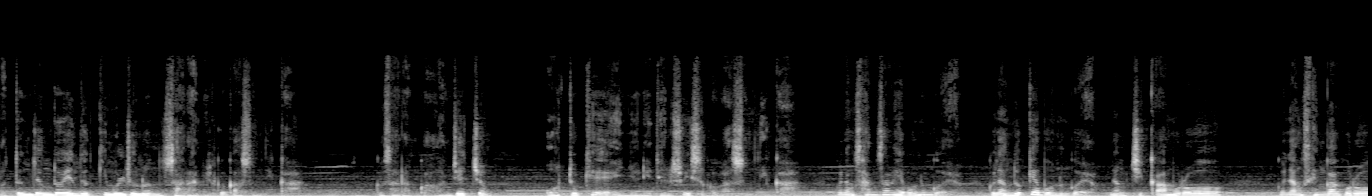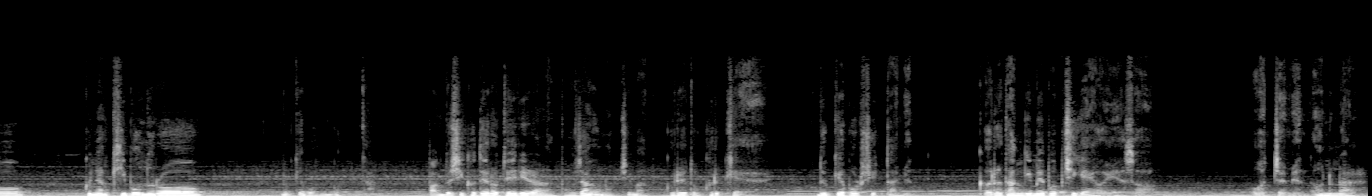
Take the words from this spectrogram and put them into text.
어떤 정도의 느낌을 주는 사람일 것 같습니까? 그 사람과 언제쯤 어떻게 인연이 될 수 있을 것 같습니까? 그냥 상상해 보는 거예요. 그냥 느껴보는 거예요. 그냥 직감으로, 그냥 생각으로, 그냥 기분으로 느껴보는 겁니다. 반드시 그대로 되리라는 보장은 없지만 그래도 그렇게 느껴볼 수 있다면 끌어당김의 법칙에 의해서 어쩌면 어느 날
